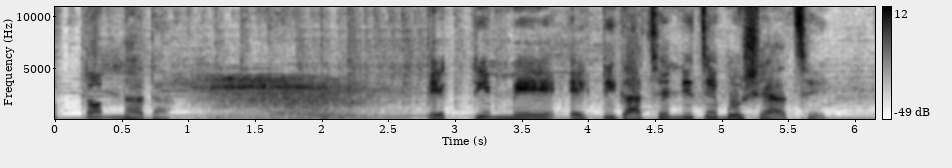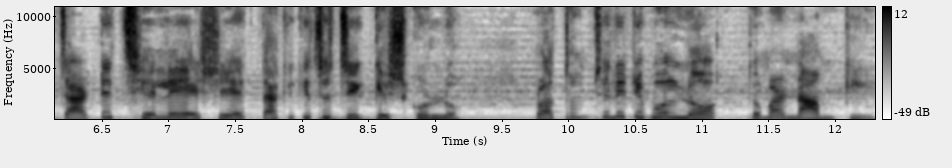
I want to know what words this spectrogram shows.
সপ্তম ধাঁধা। একটি মেয়ে একটি গাছের নিচে বসে আছে। চারটে ছেলে এসে তাকে কিছু জিজ্ঞেস করল। প্রথম ছেলেটি বলল, তোমার নাম কি?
